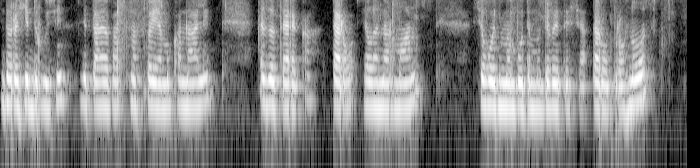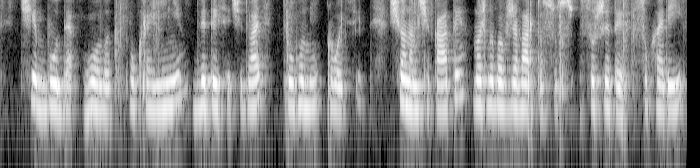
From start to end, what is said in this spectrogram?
Дорогі друзі, вітаю вас на своєму каналі Езотерика Таро і Ленорман. Сьогодні ми будемо дивитися таро прогноз, чи буде голод в Україні у 2022 році. Що нам чекати? Можливо, вже варто сушити сухарі,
